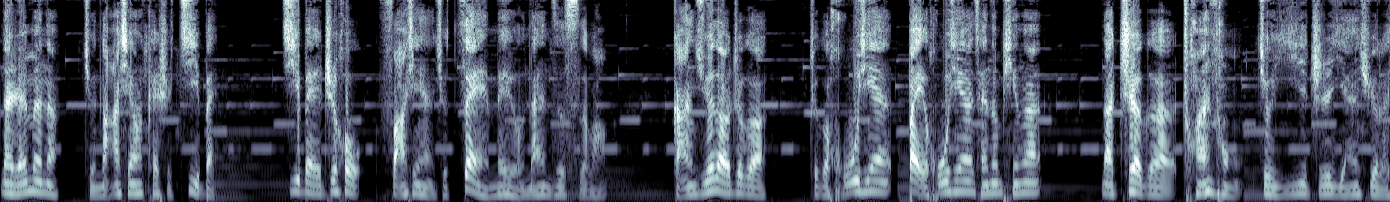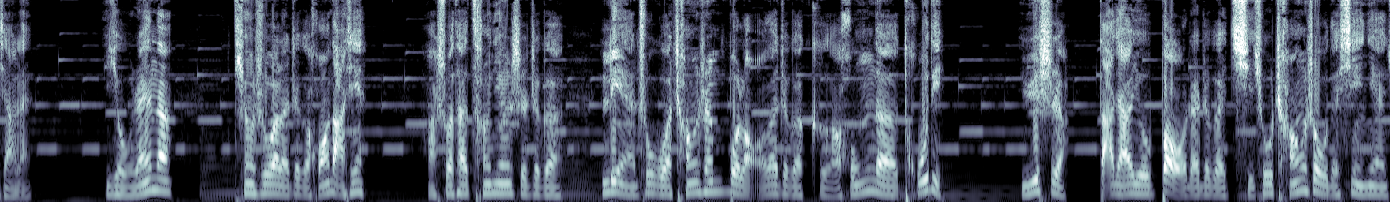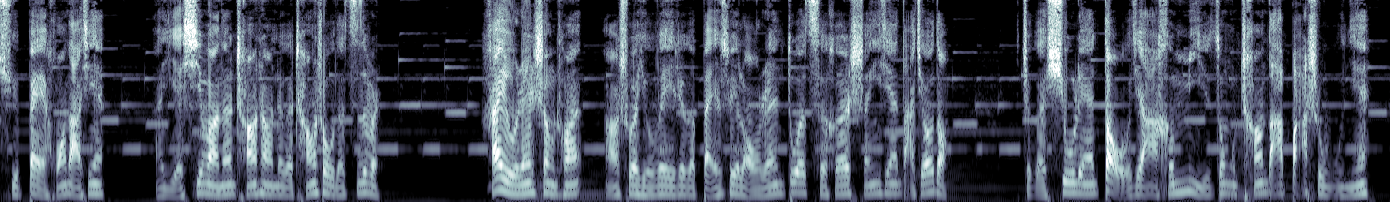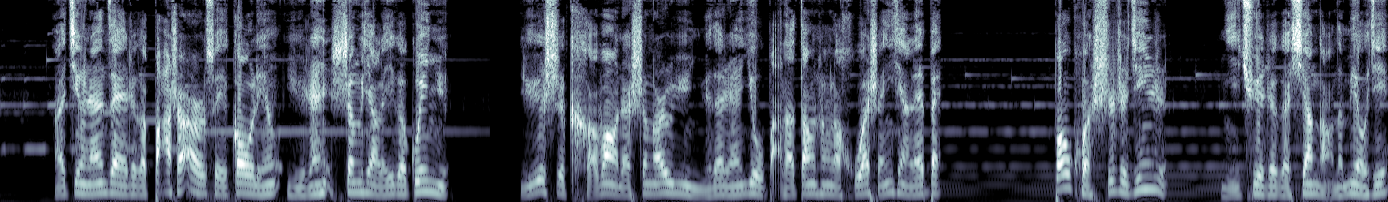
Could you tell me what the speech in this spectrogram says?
那人们呢就拿香开始祭拜，祭拜之后发现就再没有男子死亡，感觉到这个这个狐仙拜狐仙才能平安，那这个传统就一直延续了下来。有人呢听说了这个黄大仙啊，说他曾经是这个练出过长生不老的这个葛洪的徒弟，于是。大家又抱着这个祈求长寿的信念去拜黄大仙，啊，也希望能尝尝这个长寿的滋味还有人盛传啊，说有位这个百岁老人多次和神仙打交道，这个修炼道家和密宗长达八十五年，啊，竟然在这个八十二岁高龄与人生下了一个闺女，于是渴望着生儿育女的人又把他当成了活神仙来拜，包括时至今日。你去这个香港的庙街，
